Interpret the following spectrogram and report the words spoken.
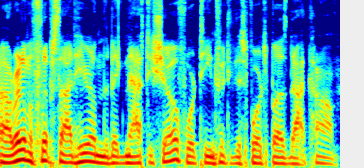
Uh, right on the flip side here on the Big Nasty Show, 1450thesportsbuzz.com.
